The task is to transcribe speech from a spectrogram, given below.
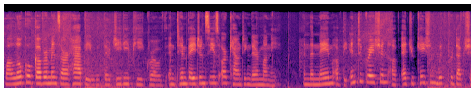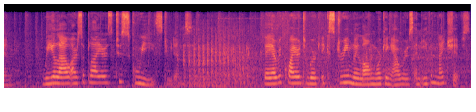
While local governments are happy with their GDP growth and temp agencies are counting their money. In the name of the integration of education with production, we allow our suppliers to squeeze students. They are required to work extremely long working hours and even night shifts.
